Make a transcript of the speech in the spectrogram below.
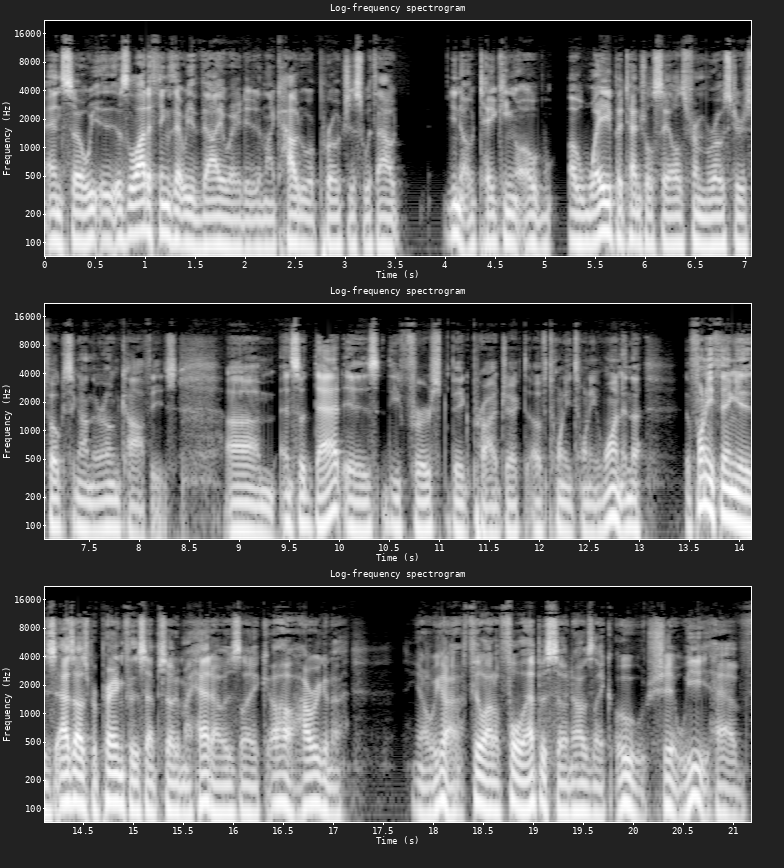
and so we, there's a lot of things that we evaluated and like how to approach this without you know taking away potential sales from roasters focusing on their own coffees, um, and so that is the first big project of 2021, and the the funny thing is, as I was preparing for this episode in my head, I was like, oh, how are we gonna, you know, we gotta fill out a full episode. And I was like, oh shit, we have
